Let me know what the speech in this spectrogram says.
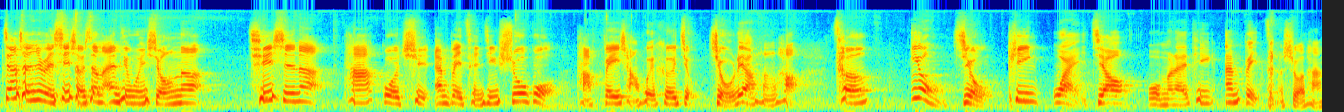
将成日本新首相的岸田文雄呢，其实呢，他过去安倍曾经说过，他非常会喝酒，酒量很好，曾用酒拼外交。我们来听安倍怎么说他。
